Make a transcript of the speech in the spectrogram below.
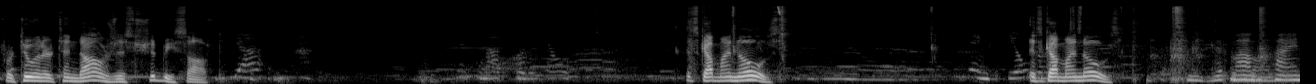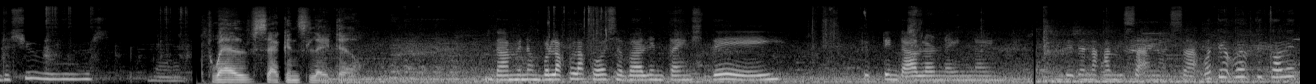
For $210, this should be soft. Yeah. It's got my nose. It's got my nose. Mom, find the shoes. 12 seconds later. Ang dami ng bulaklak ko sa Valentine's Day. $15.99. Dito na kami sa ano sa what do, what do you call it?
